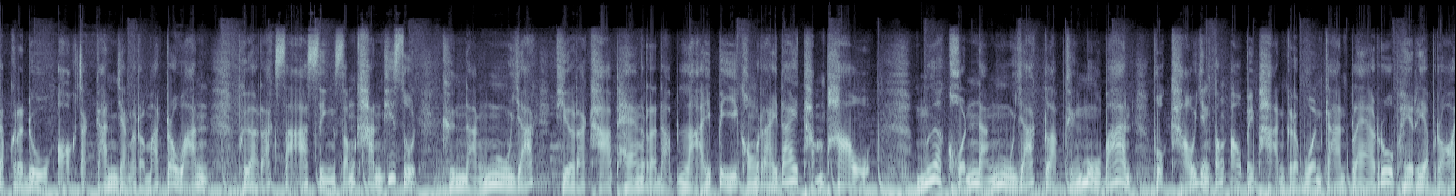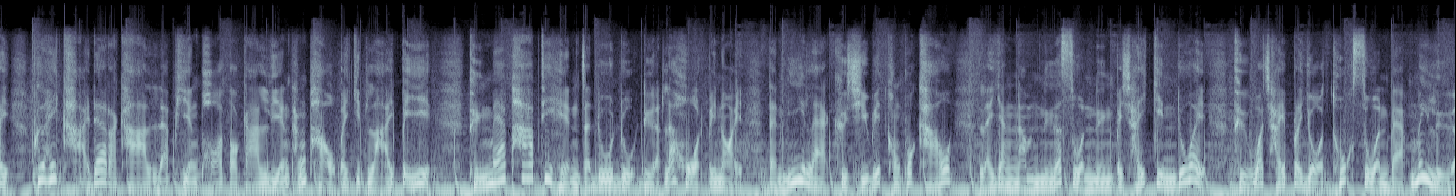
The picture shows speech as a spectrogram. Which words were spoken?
กับกระดูกออกจากกันอย่างระมัดระวัง เพื่อรักษาสิ่งสำคัญที่สุด คือหนังงูยักษ์ที่ราคาแพงระดับหลายปีของรายได้ถำเผา เมื่อขนหนังงูยักษ์กลับถึงหมู่บ้าน พวกเขายังต้องเอาไปผ่านกระบวนการแปลรูปให้เรียบร้อย เพื่อให้ขายได้ราคาและเพียงพอต่อการเลี้ยงทั้งเผ่าไปกินหลายปี ถึงแม้ภาพที่เห็นจะดูดุเดือดและโหดไปหน่อย แต่นี่แหละคือชีวิตของพวกเขา และยังนำเนื้อส่วนหนึ่งไปใช้กินด้วย ถือว่าใช้ประโยชน์ทุกส่วนแบบไม่เหลือ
